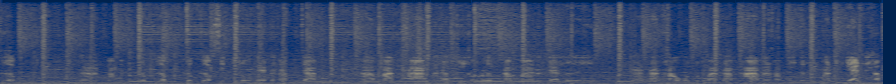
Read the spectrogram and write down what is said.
เกือบ อ่าประมาณเกือบเกือบเกือบเกือบ10กิโลเมตรนะครับ จากาปากทางนะครับที่เขาเริ่มทำมาตั้งแต่เลยทางเข้าบนฟุตบาทตากข้ามนะครับนี่จนมาถึงแยกนี้ครับ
